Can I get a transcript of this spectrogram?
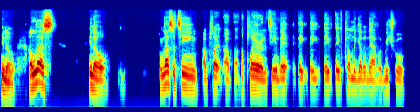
you know, unless, you know, unless a team, a play, a, a, the player and the team, they, they, they, they, they've come together to have a mutual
